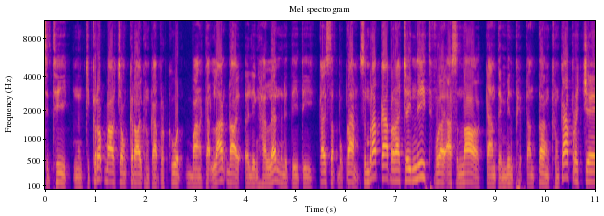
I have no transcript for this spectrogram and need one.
City នឹងជាគ្រាប់បាល់ចុងក្រោយក្នុងការប្រកួត បានកាត់ឡើងដោយ Erling Haaland នៅនាទីទី90/5សម្រាប់ការប្រជ័យនេះធ្វើឲ្យ Arsenal កាន់តែមានភាពតានតឹងក្នុងការប្រជែង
